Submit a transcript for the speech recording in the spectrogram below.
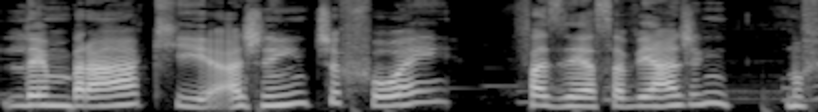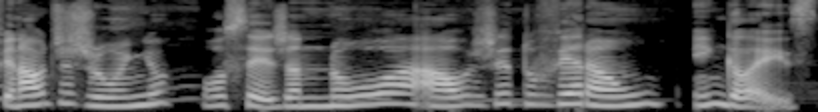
lembrar que a gente foi fazer essa viagem no final de junho, ou seja, no auge do verão inglês.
